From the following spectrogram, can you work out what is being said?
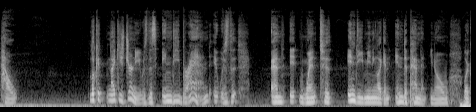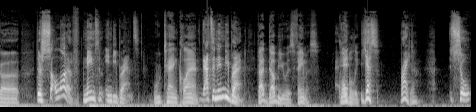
how look at Nike's journey. It was this indie brand. It was the and it went to indie meaning like an independent, you know, like a there's a lot of name some indie brands. Wu Tang Clan. That's an indie brand. That W is famous globally. And- yes, right. Yeah. So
